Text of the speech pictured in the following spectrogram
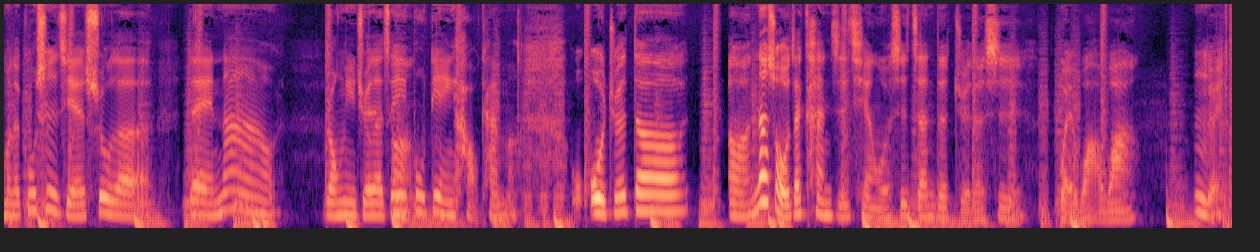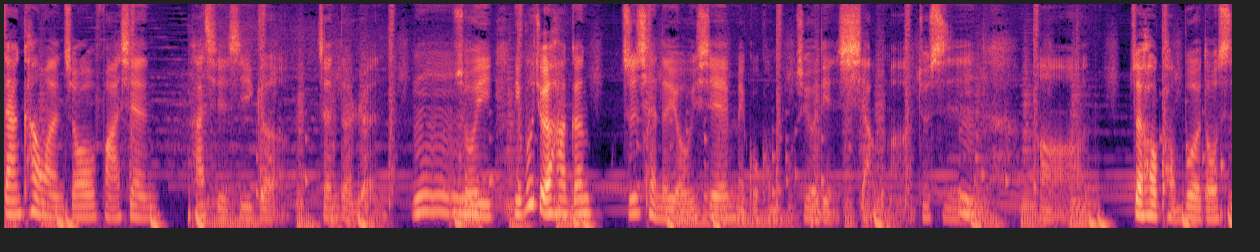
我们的故事结束了。对，那荣，你觉得这一部电影好看吗？我、嗯、我觉得，呃，那时候我在看之前，我是真的觉得是鬼娃娃。嗯，对。但看完之后，发现他其实是一个真的人。嗯，嗯，嗯，所以你不觉得他跟之前的有一些美国恐怖故事有点像吗？就是，嗯、呃，最后恐怖的都是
